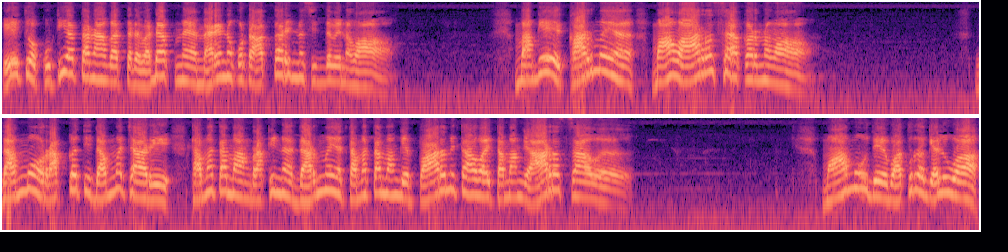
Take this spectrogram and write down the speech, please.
හේතුව කුටියක් අනාගත්තට වැඩක් නැහැ මැරෙනකොට අත්හරින්න සිද්ධ වෙනවා. මගේ කර්මය මාව ආරක්ෂා කරනවා. ධම්මෝ රක්කති ධම්මචාරේ. තම තමන් රකින්න ධර්මය තම තමන්ගේ පාරමිතාවයි තමන්ගේ ආරස්සාව මාමෝදේ වතුර ගැලුවා.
